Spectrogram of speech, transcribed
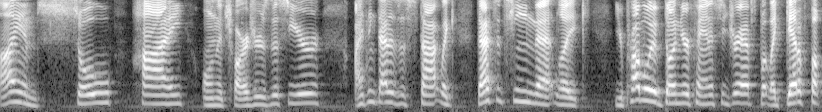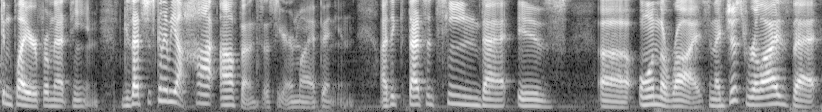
I am so high on the Chargers this year. I think that is a stock like that's a team that like you probably have done your fantasy drafts, but like get a fucking player from that team because that's just going to be a hot offense this year, in my opinion. I think that that's a team that is uh, on the rise, and I just realized that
